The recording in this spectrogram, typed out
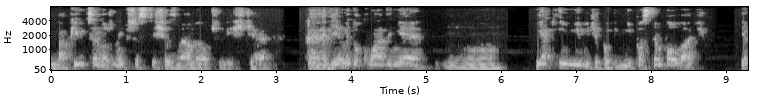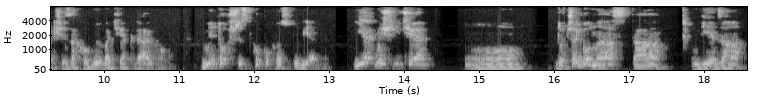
na piłce nożnej wszyscy się znamy oczywiście. E, wiemy dokładnie, mm, jak inni ludzie powinni postępować, jak się zachowywać, jak reagować. My to wszystko po prostu wiemy. I jak myślicie, mm, do czego nas ta wiedza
